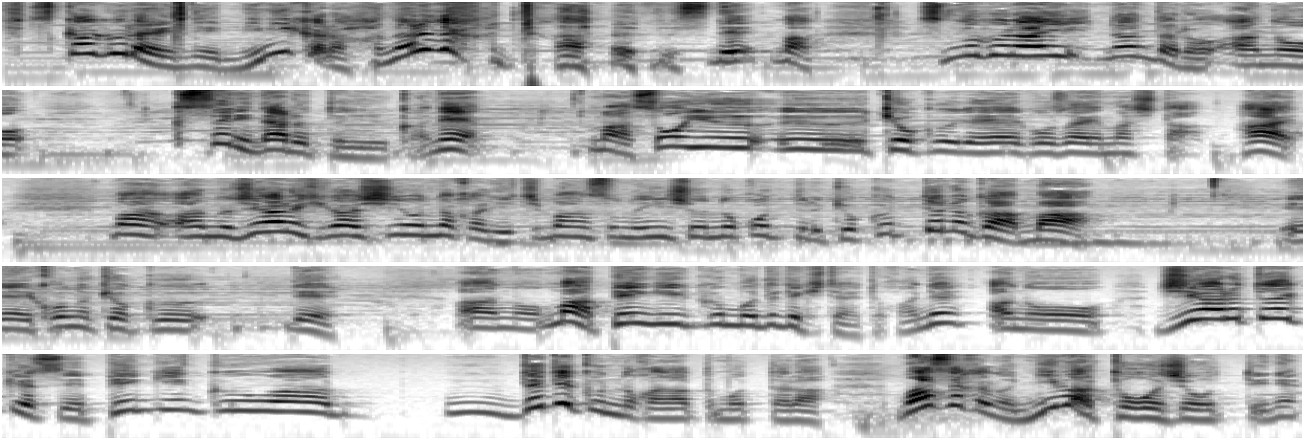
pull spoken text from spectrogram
2日ぐらいね、耳から離れなかったですね。まあ、そのぐらい、なんだろう、あの、癖になるというかね、まあ、そういう曲でございました。はい。まあ、あの、JR 東日本の中で一番その印象に残ってる曲っていうのが、まあ、えー、この曲で、あのまあ、ペンギン君も出てきたりとかね、あの GR 対決でペンギン君は出てくるのかなと思ったら、まさかの2話登場っていうね、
